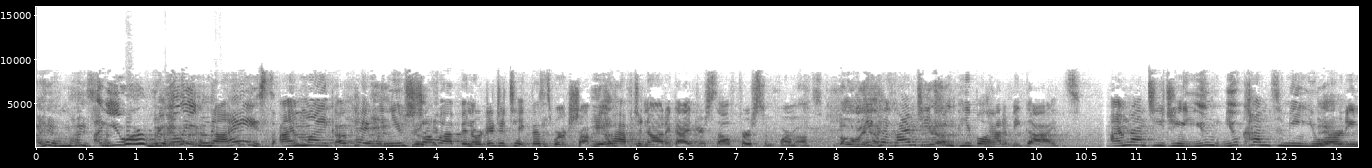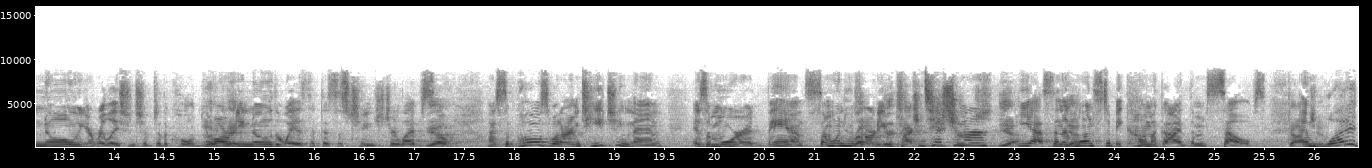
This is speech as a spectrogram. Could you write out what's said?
I am nice. You are really nice. I'm like, okay, when you show like- up in order to take this workshop, you have to know how to guide yourself first and foremost. Oh, man. Because I'm teaching Yeah. people how to be guides. I'm not teaching you. You come to me. You Yeah. already know your relationship to the cold. You Okay. already know the ways that this has changed your life. So I suppose what I'm teaching then is a more advanced, someone who's Right, already you're a practitioner. Yeah. Yes, and then Yeah. wants to become a guide themselves. Gotcha. And what a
